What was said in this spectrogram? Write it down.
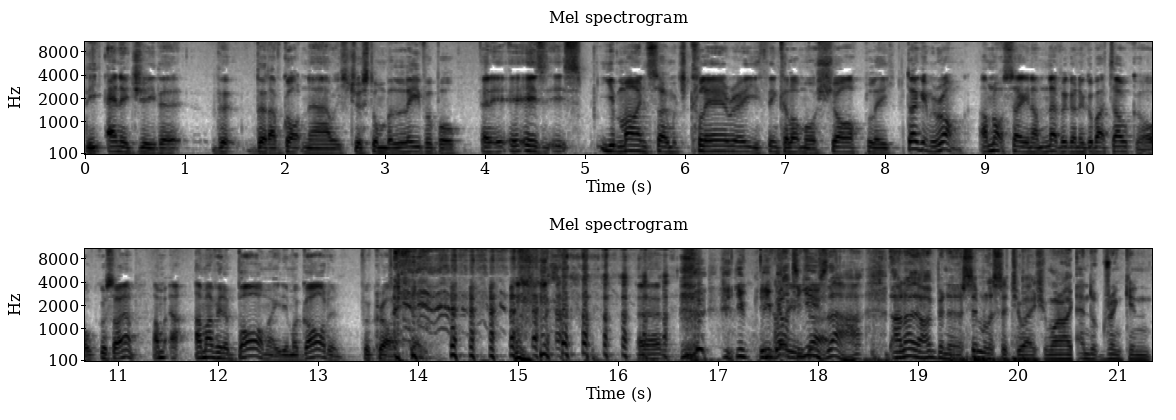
the energy that that that I've got now is just unbelievable. And it, it is it's your mind's so much clearer. You think a lot more sharply. Don't get me wrong. I'm not saying I'm never going to go back to alcohol because I am. I'm I'm having a barmaid in my garden for Christ's sake. Um, you, have got, got to use that. that. I know I've been in a similar situation where I end up drinking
